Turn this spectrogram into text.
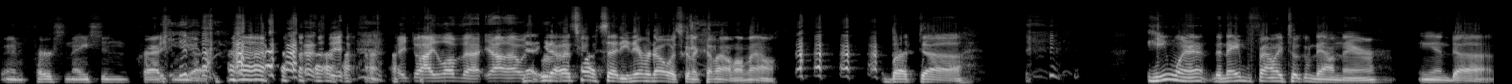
impersonation cracked me up. I, I love that. Yeah, that was. Yeah, you know, that's why I said you never know what's going to come out of my mouth. But uh, he went. The neighbor finally took him down there, and uh,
